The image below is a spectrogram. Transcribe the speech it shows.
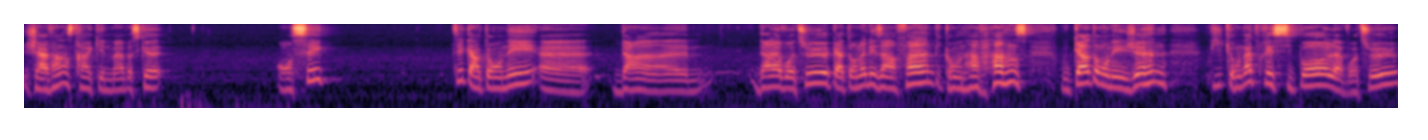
j'avance tranquillement parce que on sait, tu sais, quand on est euh, dans, la voiture, quand on a des enfants, puis qu'on avance, ou quand on est jeune, puis qu'on n'apprécie pas la voiture,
